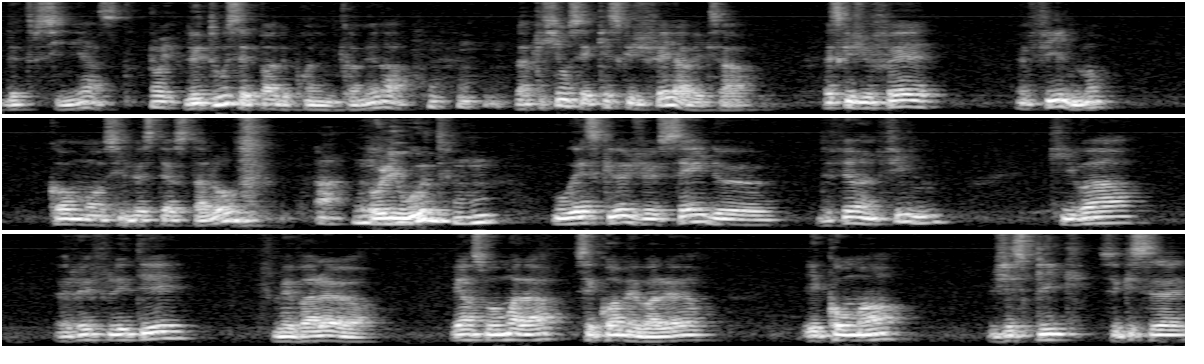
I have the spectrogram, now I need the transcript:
d'être cinéaste. Oui. Le tout, c'est pas de prendre une caméra. La question, c'est qu'est-ce que je fais avec ça? Est-ce que je fais un film comme Sylvester Stallone, Ah. Hollywood, Mhm. ou est-ce que j'essaye de, de faire un film qui va refléter mes valeurs Et en ce moment-là, c'est quoi mes valeurs Et comment j'explique ce que c'est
